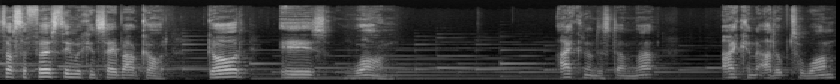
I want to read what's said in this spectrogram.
So that's the first thing we can say about God. God is one. I can understand that. I can add up to one.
